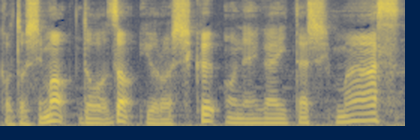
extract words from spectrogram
今年もどうぞよろしくお願いいたします。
